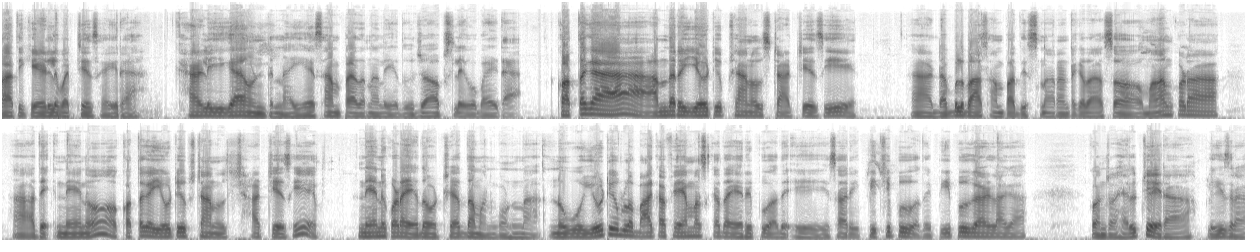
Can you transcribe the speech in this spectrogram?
పాతికేళ్ళు వచ్చేసాయిరా. ఖాళీగా ఉంటున్నా ఏ సంపాదన లేదు. జాబ్స్ లేవు బయట. కొత్తగా అందరూ యూట్యూబ్ ఛానల్ స్టార్ట్ చేసి డబ్బులు బాగా సంపాదిస్తున్నారంట కదా. సో మనం కూడా అదే నేను కొత్తగా యూట్యూబ్ ఛానల్ స్టార్ట్ చేసి నేను కూడా ఏదో ఒకటి చేద్దాం అనుకుంటున్నా. నువ్వు యూట్యూబ్లో బాగా ఫేమస్ కదా ఎరిపు అదే సారీ పిచ్చిపు అదే పీపు గాడిలాగా. కొంచెం హెల్ప్ చేయరా? ప్లీజ్ రా.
